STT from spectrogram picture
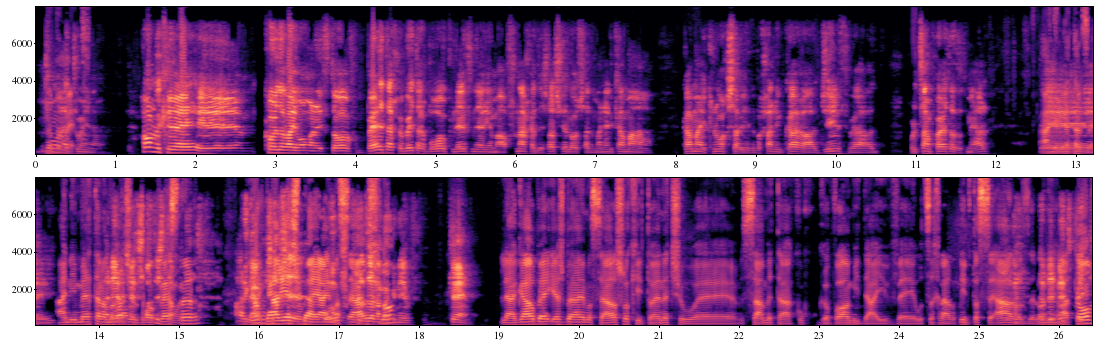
לא בכל מקרה, אה, כל דבר עם רומנס טוב, בטח ובטח ברוק לזנר עם האופנה החדשה שלו, שאני מעניין כמה, כמה יקנו עכשיו, אם זה בכלל נמכר הג'ינס והחולצה המכוערת הזאת מעל. אני מת על זה, אה, אני מת על המראה של ברוק לסנר. לאגר יש בעיה עם השיער שלו. כן. לאגר יש בעיה עם השיער שלו כי היא טוענת שהוא uh, שם את הקוק גבוה מדי והוא צריך להרטיב את השיער אז זה לא נראה טוב.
